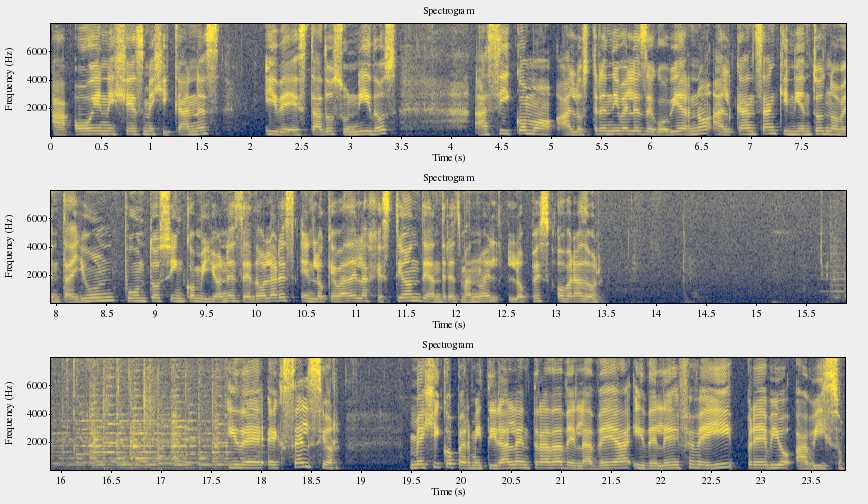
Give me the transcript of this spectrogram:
a ONGs mexicanas y de Estados Unidos, así como a los tres niveles de gobierno, alcanzan 591.5 millones de dólares en lo que va de la gestión de Andrés Manuel López Obrador. Y de Excelsior, México permitirá la entrada de la DEA y del FBI previo aviso.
